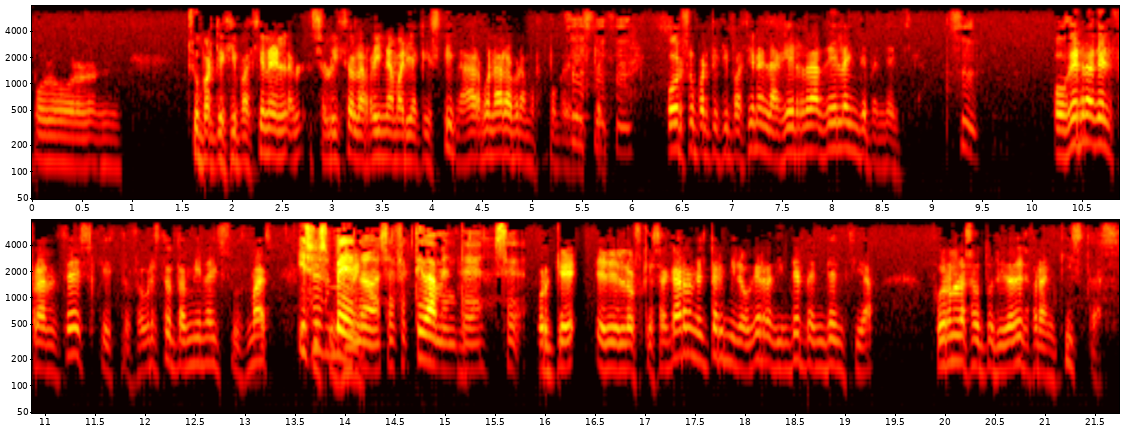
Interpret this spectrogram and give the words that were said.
por su participación en se lo hizo la reina María Cristina. Ahora, bueno, ahora hablamos un poco de esto. Por su participación en la guerra de la independencia. O guerra del francés, que sobre esto también hay sus más. Y sus, menos, efectivamente. Sí. Porque eh, los que sacaron el término guerra de independencia fueron las autoridades franquistas.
